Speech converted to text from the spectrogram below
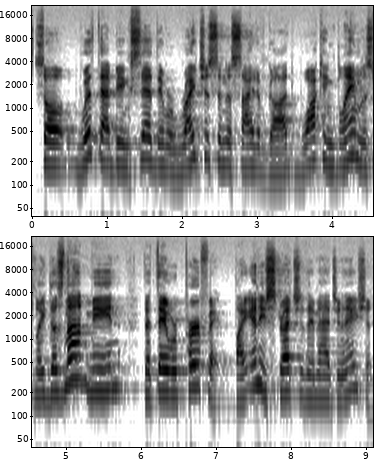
So, with that being said, they were righteous in the sight of God, walking blamelessly, does not mean that they were perfect by any stretch of the imagination.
